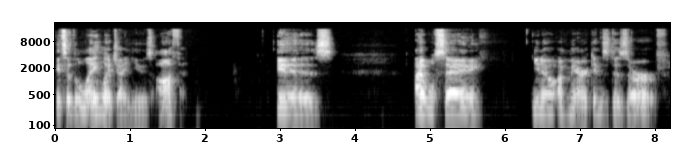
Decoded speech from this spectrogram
And so the language I use often is I will say, you know, Americans deserve,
